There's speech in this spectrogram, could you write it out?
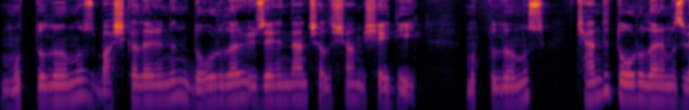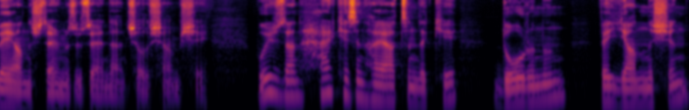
mutluluğumuz başkalarının doğruları üzerinden çalışan bir şey değil. Mutluluğumuz kendi doğrularımız ve yanlışlarımız üzerinden çalışan bir şey. Bu yüzden herkesin hayatındaki doğrunun ve yanlışın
